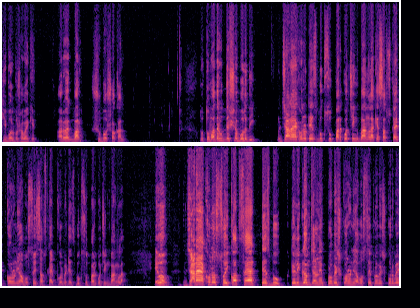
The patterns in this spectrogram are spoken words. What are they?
কি বলব সবাইকে? আরও একবার শুভ সকাল। তো তোমাদের উদ্দেশ্যে বলে দিই যারা এখনও টেক্সটবুক সুপার কোচিং বাংলাকে সাবস্ক্রাইব করনি অবশ্যই সাবস্ক্রাইব করবে টেক্সটবুক সুপার কোচিং বাংলা এবং যারা এখনও সৈকত স্যার টেক্সটবুক টেলিগ্রাম চ্যানেলে প্রবেশ করনি, অবশ্যই প্রবেশ করবে।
